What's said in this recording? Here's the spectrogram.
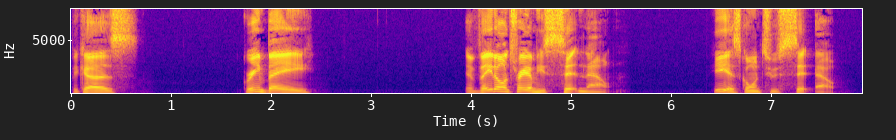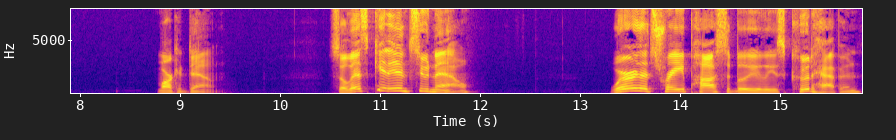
Because Green Bay, if they don't trade him, he's sitting out. He is going to sit out. Mark it down. So let's get into now where the trade possibilities could happen.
